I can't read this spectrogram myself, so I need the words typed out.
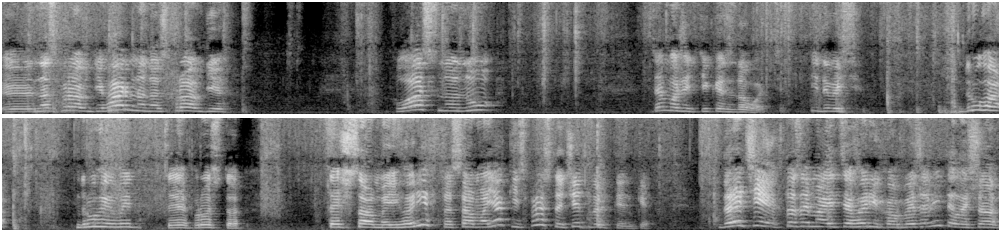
е, насправді гарно, насправді класно, ну це може тільки здаватися. І дивись, друга, другий вид це просто те ж саме і горіх, та сама якість, просто четвертинки. До речі, хто займається горіхом, ви замітили, що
